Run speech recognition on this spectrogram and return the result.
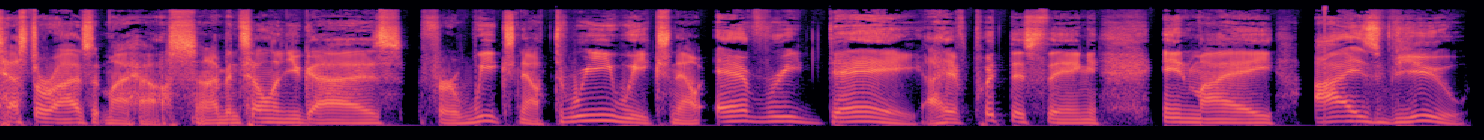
test arrives at my house. And I've been telling you guys for weeks now, three weeks now, every day, I have put this thing in my eyes view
